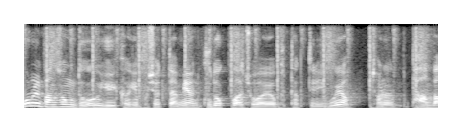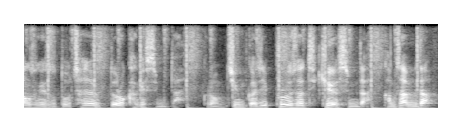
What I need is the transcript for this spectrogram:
오늘 방송도 유익하게 보셨다면 구독과 좋아요 부탁드리고요. 저는 다음 방송에서 또 찾아뵙도록 하겠습니다. 그럼 지금까지 프로듀서 TK였습니다. 감사합니다.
